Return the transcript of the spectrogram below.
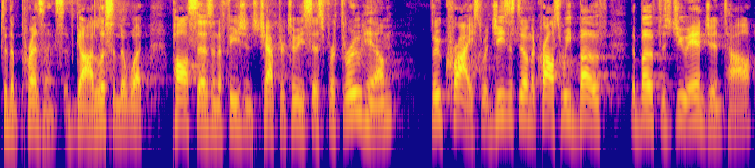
to the presence of God. Listen to what Paul says in Ephesians chapter 2. He says, For through him, through Christ, what Jesus did on the cross, we both, the both is Jew and Gentile,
